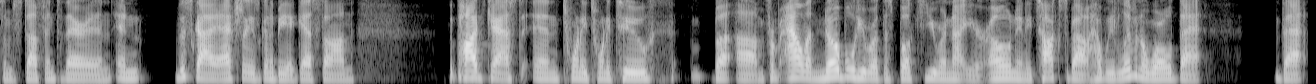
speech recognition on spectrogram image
some stuff into there. And and this guy actually is going to be a guest on the podcast in 2022. But um, from Alan Noble, he wrote this book, "You Are Not Your Own," and he talks about how we live in a world that that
